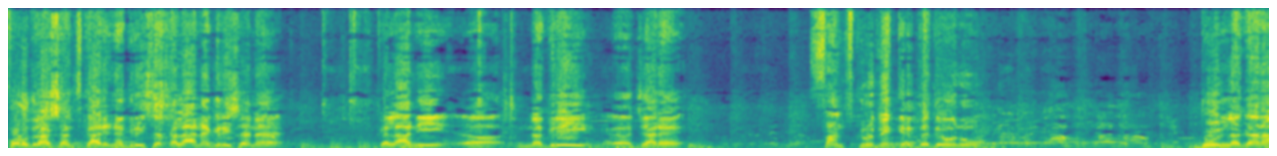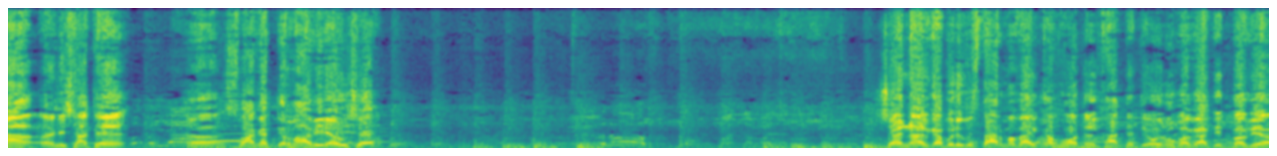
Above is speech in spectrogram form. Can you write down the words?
વડોદરા સંસ્કારી નગરી છે, કલા નગરી છે અને કલાની નગરી જ્યારે સાંસ્કૃતિક રીતે તેઓનું ઢોલ નગારાની સાથે સ્વાગત કરવામાં આવી રહ્યું છે. શહેરના અલકાપુરી વિસ્તારમાં વેલકમ હોટેલ ખાતે તેઓનું ભગાતીત ભવ્ય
